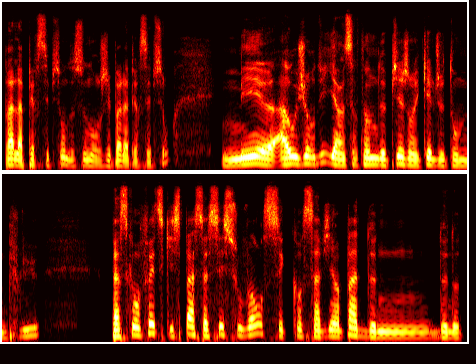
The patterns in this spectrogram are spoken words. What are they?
pas la perception de ce dont j'ai pas la perception. Mais euh, à aujourd'hui, il y a un certain nombre de pièges dans lesquels je tombe plus. Parce qu'en fait, ce qui se passe assez souvent, c'est quand ça vient pas de, de, notre,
